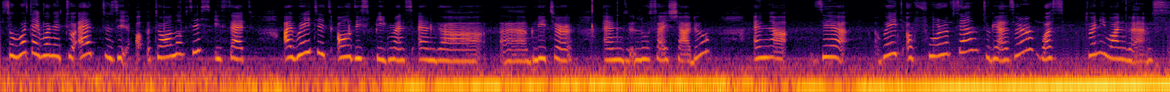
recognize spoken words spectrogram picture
So what I wanted to add to, the, to all of this is that I weighted all these pigments and uh, uh, glitter and loose eyeshadow and uh, the weight of four of them together was 21 grams.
